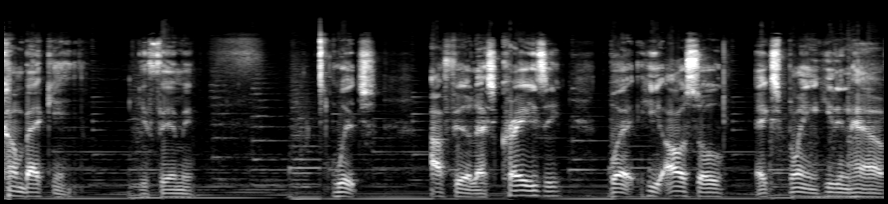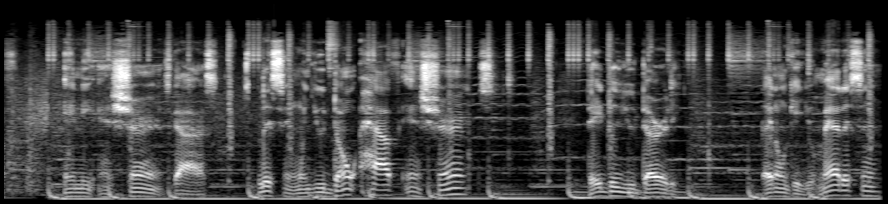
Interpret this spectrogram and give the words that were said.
come back in. You feel me? Which I feel that's crazy, but he also explained he didn't have any insurance, guys. Listen, when you don't have insurance, they do you dirty. They don't give you medicine.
